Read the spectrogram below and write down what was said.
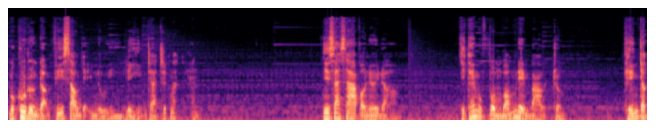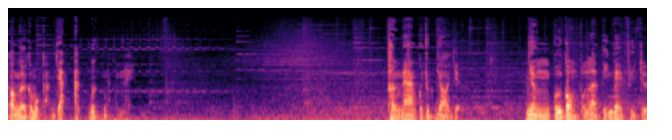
Một khu rừng rậm phía sau dãy núi liền hiện ra trước mắt hắn. Nhìn xa xa vào nơi đó, chỉ thấy một vùng bóng đêm bao trùm, khiến cho con người có một cảm giác áp bức nặng nề. Thần Nam có chút do dự Nhưng cuối cùng vẫn là tiến về phía trước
